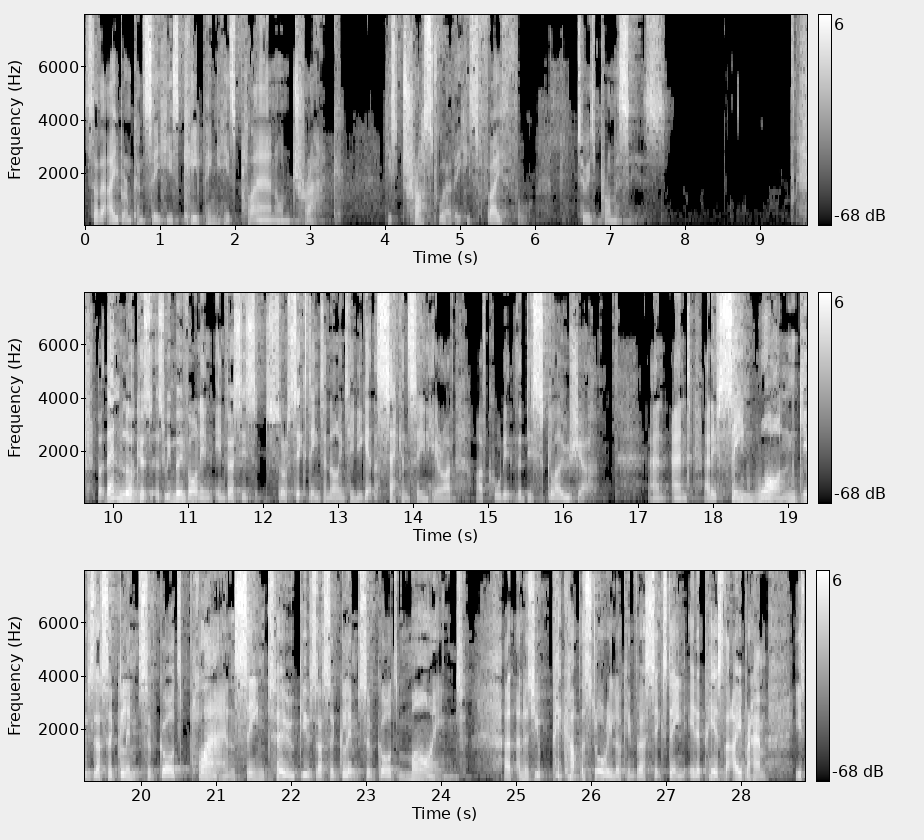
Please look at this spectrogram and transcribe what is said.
so that Abram can see he's keeping his plan on track. He's trustworthy, he's faithful to his promises. But then look, as, as we move on in, in verses sort of 16 to 19, you get the second scene here. I've, I've called it the disclosure. And, and, and if scene one gives us a glimpse of God's plan, scene two gives us a glimpse of God's mind. And, and, as you pick up the story, look in verse 16, it appears that Abraham, he's,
